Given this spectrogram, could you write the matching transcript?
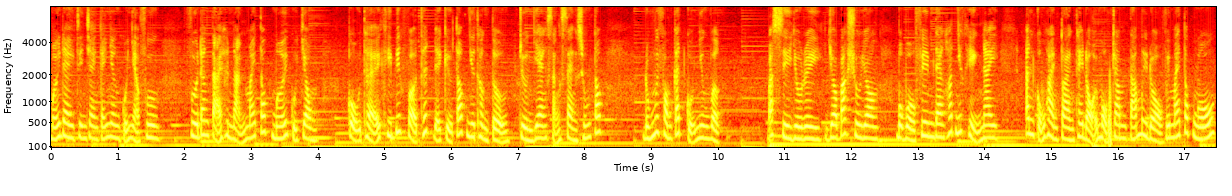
mới đây trên trang cá nhân của Nhã Phương vừa đăng tải hình ảnh mái tóc mới của chồng. Cụ thể khi biết vợ thích để kiểu tóc như thần tượng, Trường Giang sẵn sàng xuống tóc, đúng với phong cách của nhân vật. Bác Yuri do Park Soo Yeon, một bộ phim đang hot nhất hiện nay, anh cũng hoàn toàn thay đổi 180 độ với mái tóc ngố,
